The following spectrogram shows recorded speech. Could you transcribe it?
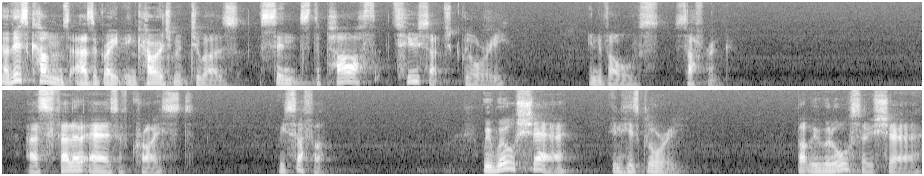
Now, this comes as a great encouragement to us since the path to such glory involves suffering. As fellow heirs of Christ, we suffer. We will share in his glory, but we will also share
